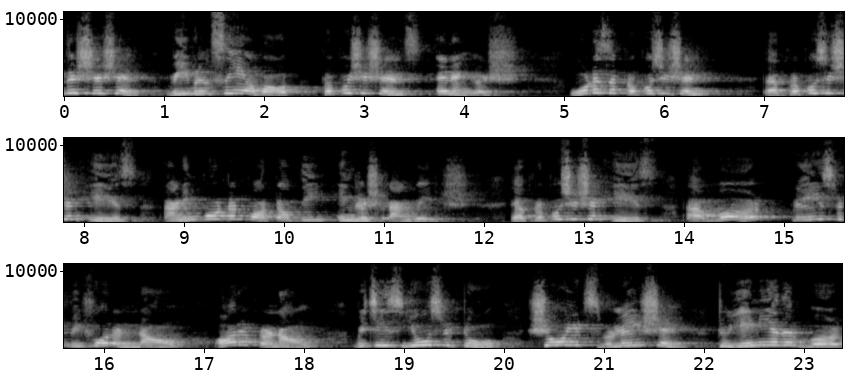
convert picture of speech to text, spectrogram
this session, we will see about prepositions in English. What is a preposition? A preposition is an important part of the English language. A preposition is a word placed before a noun or a pronoun which is used to show its relation to any other word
